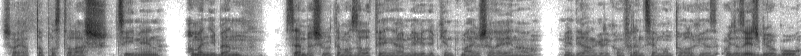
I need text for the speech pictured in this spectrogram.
saját tapasztalás címén, amennyiben szembesültem azzal a tényel, még egyébként május elején a Media Hungary konferencián mondta valaki, hogy az HBO Go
